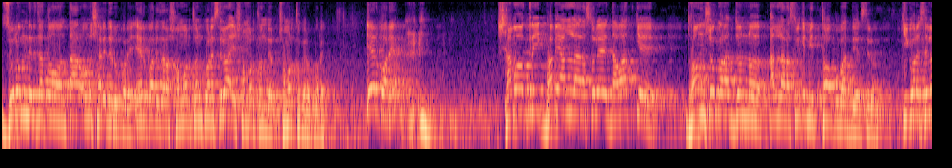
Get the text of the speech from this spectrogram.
জুলুম নির্যাতন তার অনুসারীদের উপরে, এরপরে যারা সমর্থন করেছিল, এই সমর্থনদের, সমর্থকের উপরে। এরপরে সামগ্রিকভাবে আল্লাহ রাসুলের দাওয়াতকে ধ্বংস করার জন্য আল্লাহ রাসুলকে মিথ্যা অপবাদ দিয়েছিল। কি করেছিল?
